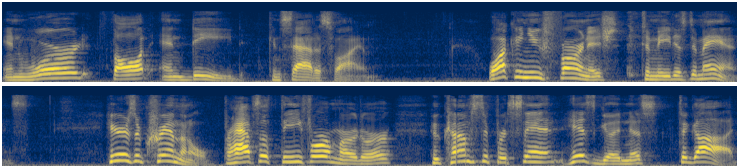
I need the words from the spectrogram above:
in word, thought, and deed can satisfy him. What can you furnish to meet his demands? Here's a criminal, perhaps a thief or a murderer, who comes to present his goodness to God.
